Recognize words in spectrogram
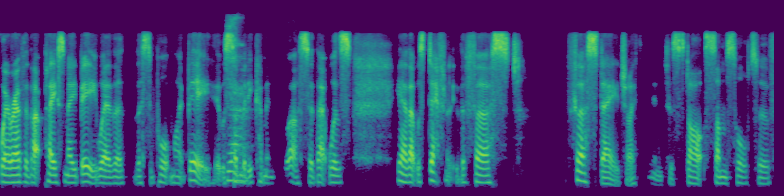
wherever that place may be, where the, the support might be. It was yeah. somebody coming to us. So that was yeah, that was definitely the first first stage, I think, to start some sort of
